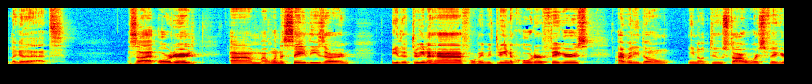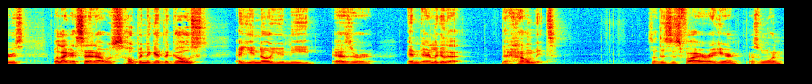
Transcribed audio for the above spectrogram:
Look at that. So I ordered, um, I want to say these are either three and a half or maybe three and a quarter figures. I really don't, you know, do Star Wars figures. But like I said, I was hoping to get the Ghost, and you know you need Ezra in there. Look at that. The helmet. So this is fire right here. That's one.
